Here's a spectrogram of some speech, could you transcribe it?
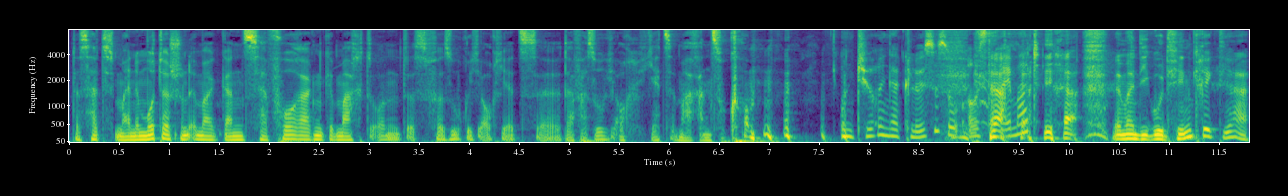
Das hat meine Mutter schon immer ganz hervorragend gemacht und das versuche ich auch jetzt, äh, da versuche ich auch jetzt immer ranzukommen. Und Thüringer Klöße so aus der Heimat? Ja, wenn man die gut hinkriegt, ja.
